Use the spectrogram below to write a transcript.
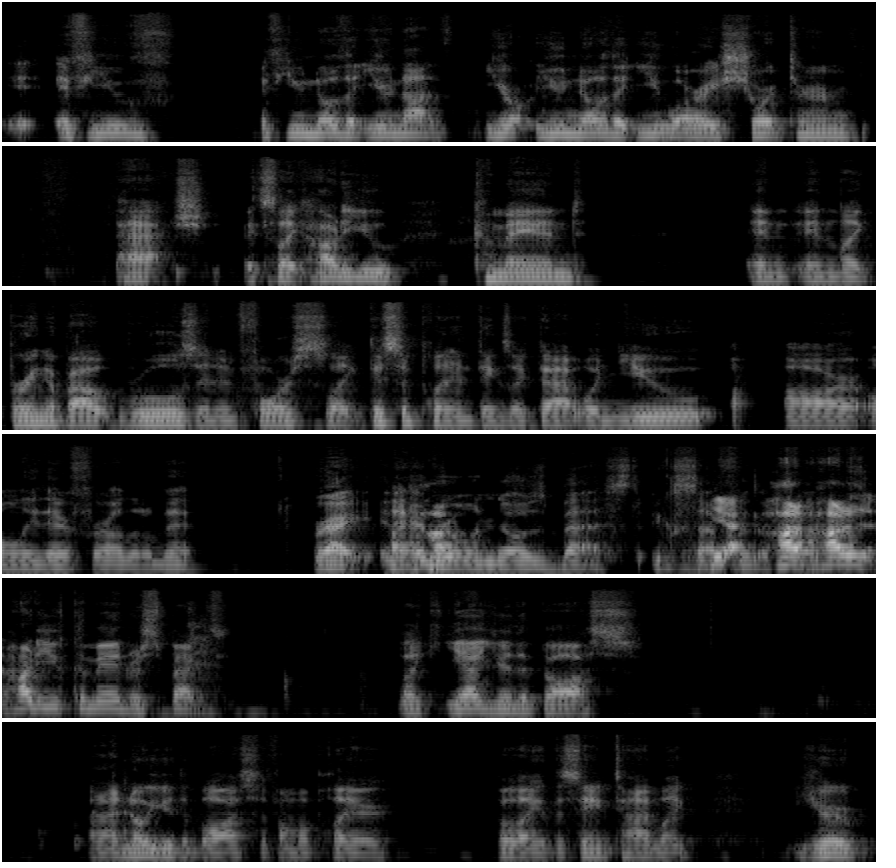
if you've if you know that you're not you're you know that you are a short-term patch it's like how do you command and and like bring about rules and enforce like discipline and things like that when you are only there for a little bit Right, and Like, how- everyone knows best except yeah for the how, coach. how does how do you command respect like yeah you're the boss and i know you're the boss if i'm a player but like at the same time like your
